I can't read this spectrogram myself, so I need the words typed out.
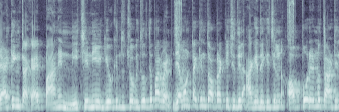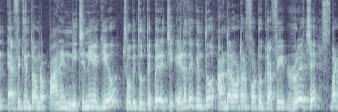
rating টাকায় পানির নিচে নিয়ে গিয়েও কিন্তু ছবি তুলতে পারবেন। যেমনটা কিন্তু আমরা কিছুদিন আগে দেখেছিলেন অপো রেনো থার্টিন এফে কিন্তু আমরা পানির নিচে নিয়ে গিয়েও ছবি তুলতে পেরেছি। এটাতেও কিন্তু আন্ডার ওয়াটার ফটোগ্রাফি রয়েছে বাট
